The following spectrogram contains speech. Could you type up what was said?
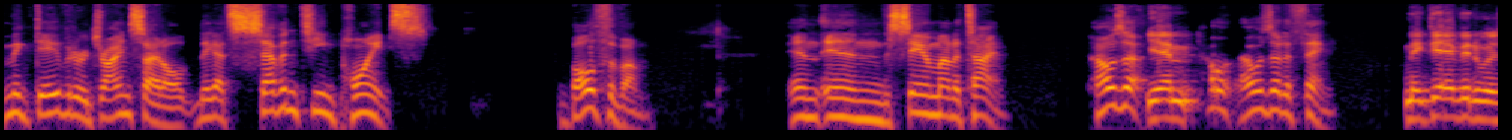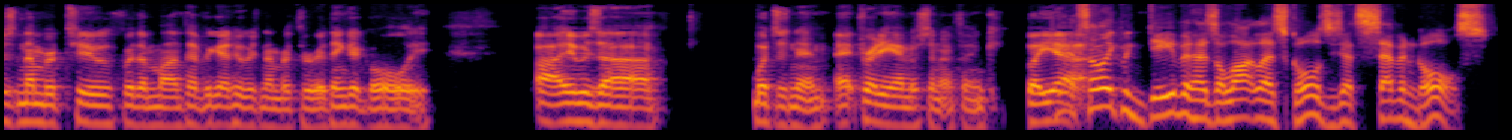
McDavid or Draisaitl? They got 17 points, both of them, in in the same amount of time. How was that? Yeah, How, was that a thing? McDavid was number two for the month. I forget who was number three. I think a goalie. Uh, it was uh, what's his name? Eh, Freddie Andersen, I think. But Yeah. yeah, it's not like McDavid has a lot less goals. He's got seven goals.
